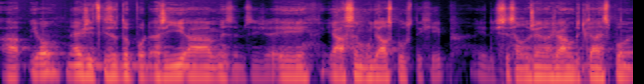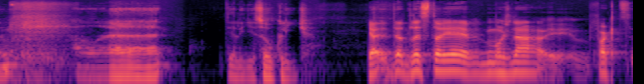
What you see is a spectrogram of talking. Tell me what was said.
A jo, ne vždycky se to podaří a myslím si, že i já jsem udělal spousty chyb, i když si samozřejmě na žádnou teďka nespomenu, ale ty lidi jsou klíč. Tohle to je možná fakt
